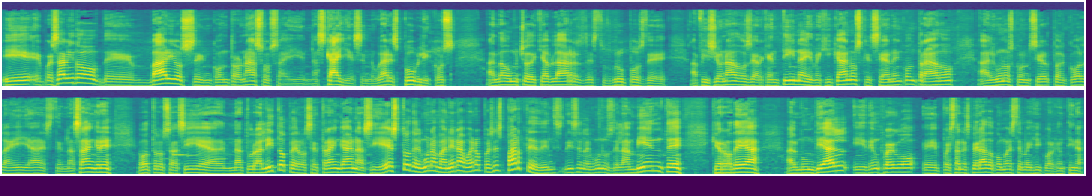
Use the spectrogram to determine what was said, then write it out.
Y eh, pues ha habido eh, varios encontronazos ahí en las calles, en lugares públicos han dado mucho de qué hablar estos grupos de aficionados de Argentina y de mexicanos que se han encontrado, algunos con cierto alcohol ahí ya este, en la sangre, otros así eh, naturalito, pero se traen ganas. Y esto de alguna manera, bueno, pues es parte, dicen algunos, del ambiente que rodea al Mundial y de un juego eh, pues tan esperado como este México-Argentina.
